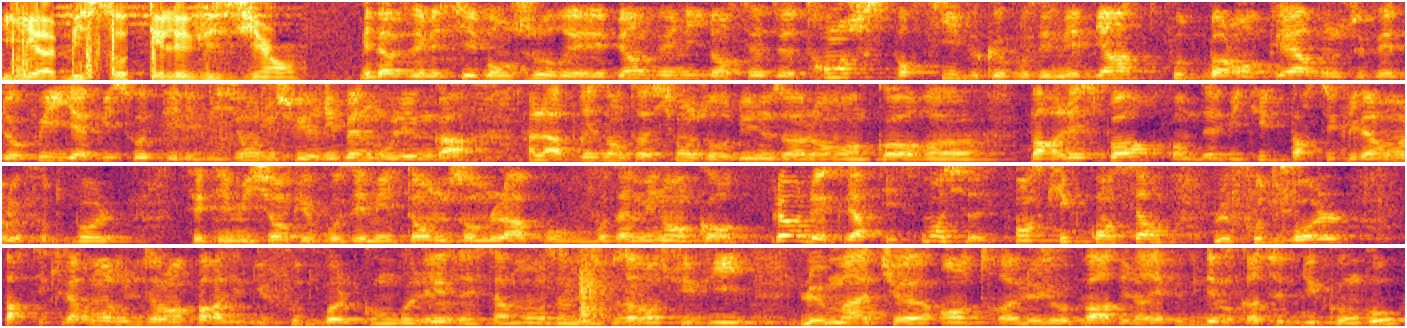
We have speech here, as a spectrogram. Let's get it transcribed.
Yabiso Télévision. Mesdames et messieurs, bonjour et bienvenue dans cette tranche sportive que vous aimez bien, football en clair. Vous nous suivez depuis Yabiso Télévision. Je suis Riben Moulenga. À la présentation, aujourd'hui, nous allons encore euh, parler sport, comme d'habitude, particulièrement le football. Cette émission que vous aimez tant, nous sommes là pour vous amener encore plein d'éclaircissements en ce qui concerne le football. Particulièrement, nous allons parler du football congolais. Récemment, nous avons, nous avons suivi le match euh, entre le Léopard de la République démocratique du Congo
